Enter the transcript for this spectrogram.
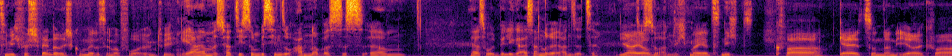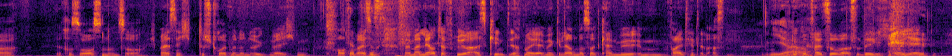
Ziemlich verschwenderisch kommt mir das immer vor irgendwie. Ja, es hört sich so ein bisschen so an, aber es ist, ähm, ja, ist wohl billiger als andere Ansätze. Ja, ja, so an. ich meine jetzt nicht qua Geld, sondern eher qua Ressourcen und so. Ich weiß nicht, das streut man dann irgendwelchen haufenweise. Weil man lernt ja früher als Kind, hat man ja immer gelernt, man sollte keinen Müll im Wald hinterlassen. Ja. Und da kommt halt sowas und denke ich, oh je,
